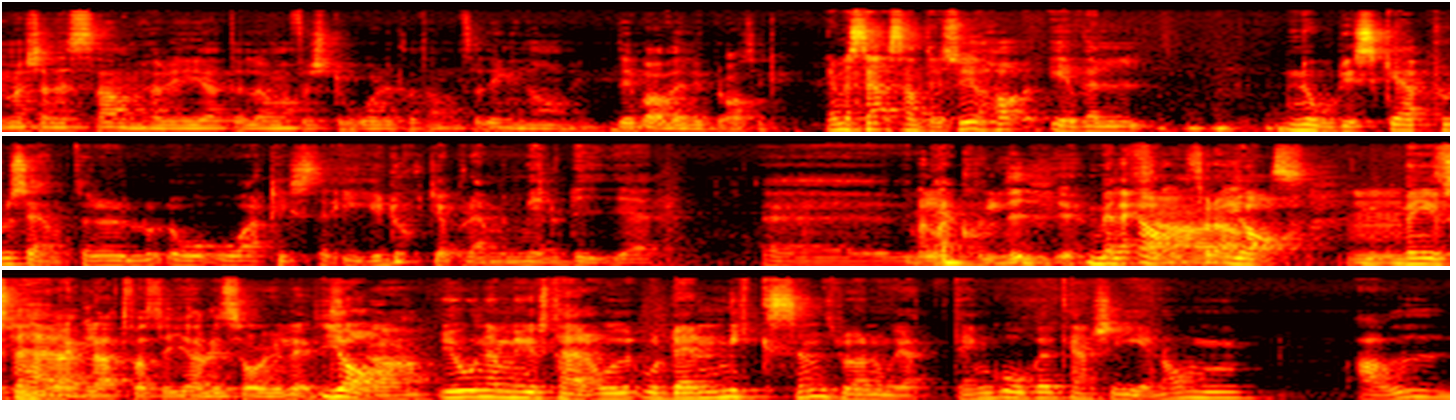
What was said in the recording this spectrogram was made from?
man känner samhörighet eller om man förstår det på ett annat sätt. Ingen aning. Det är bara väldigt bra tycker Nej, men sen, samtidigt så är väl nordiska producenter och, och artister är ju duktiga på det här med melodier. Eh, melankoli Mela- ja, framförallt. ja. Mm. Men just det här... glatt fast det är jävligt sorgligt. Ja, jo nej, men just det här. Och, och den mixen tror jag nog att den går väl kanske igenom all,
